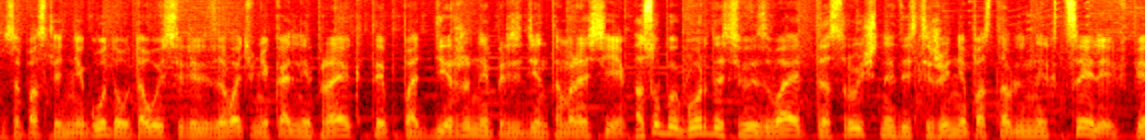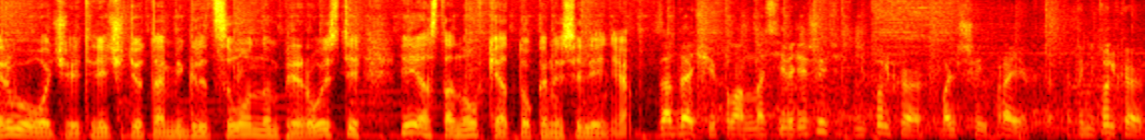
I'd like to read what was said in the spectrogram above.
За последние годы удалось реализовать уникальные проекты, поддержанные президентом России. Особую гордость вызывает досрочное достижение поставленных целей. В первую очередь речь идет о миграционном приросте и остановке оттока населения. Задача и план на севере жить – это не только большие проекты, это не только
